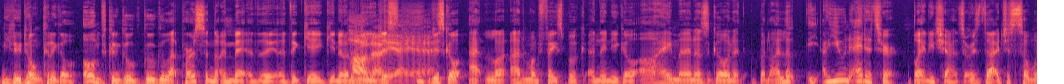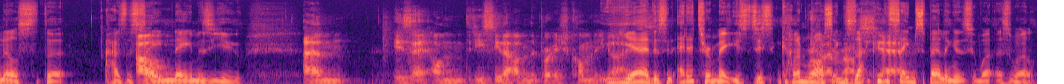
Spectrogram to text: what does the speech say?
you don't kind of go, oh, I'm just gonna go Google that person that I met at the at the gig. You know what I Oh, mean? no, you just yeah, yeah. you just go at, add them on Facebook, and then you go, oh, hey man, how's it going? But I look, are you an editor by any chance, or is that just someone else that has the Oh. same name as you? Um, is it on? Did you see that on the British Comedy Guide? Yeah, there's an editor, mate. He's just Calum Ross, Calum Ross, exactly the same spelling as well. As well.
